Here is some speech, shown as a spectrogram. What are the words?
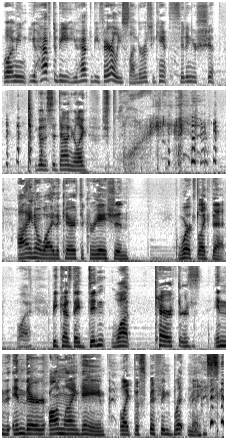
Well, I mean, you have to be you have to be fairly slender, or else you can't fit in your ship. you go to sit down, you're like, I know why the character creation worked like that. why? Because they didn't want characters in the, in their online game like the spiffing Brit makes.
